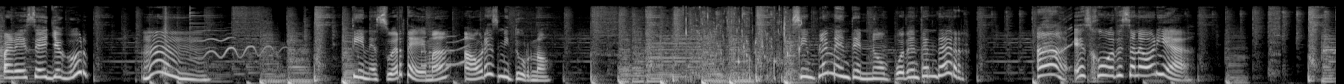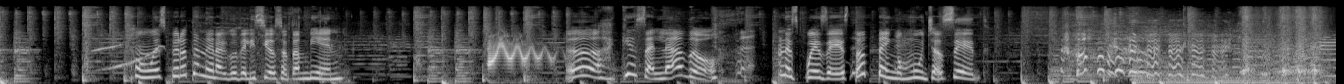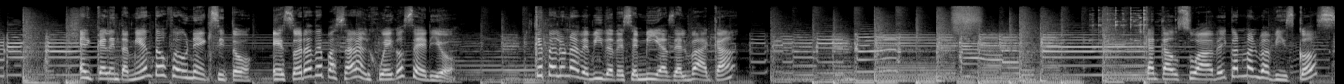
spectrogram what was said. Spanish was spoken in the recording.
Parece yogur. ¡Mmm! Tienes suerte, Emma. Ahora es mi turno. Simplemente no puedo entender. ¡Ah! ¡Es jugo de zanahoria! Oh, espero tener algo delicioso también. ¡Ugh! ¡Qué salado! Después de esto, tengo mucha sed. El calentamiento fue un éxito. Es hora de pasar al juego serio. ¿Qué tal una bebida de semillas de albahaca? ¿Cacao suave con malvaviscos?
